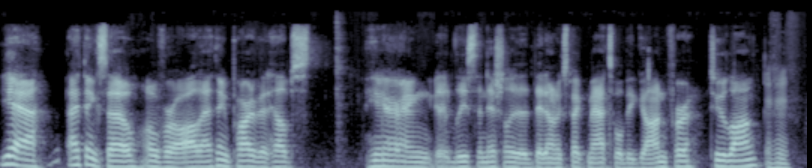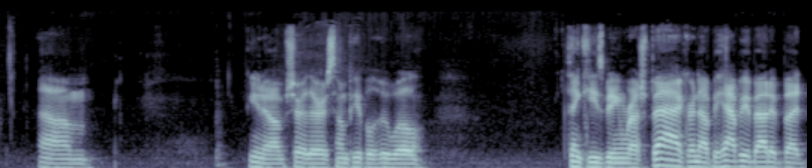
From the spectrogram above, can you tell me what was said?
Yeah, I think so overall. I think part of it helps hearing, at least initially, that they don't expect Matz will be gone for too long. Mm-hmm. Um, you know, I'm sure there are some people who will think he's being rushed back or not be happy about it, but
